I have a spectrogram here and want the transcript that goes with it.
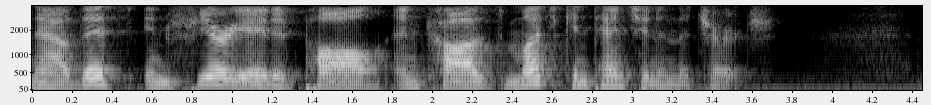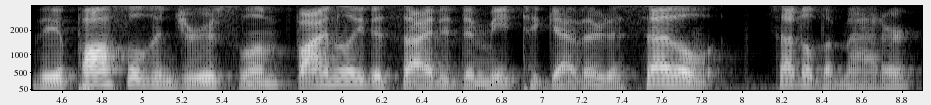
Now, this infuriated Paul and caused much contention in the church. The apostles in Jerusalem finally decided to meet together to settle, settle the matter,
